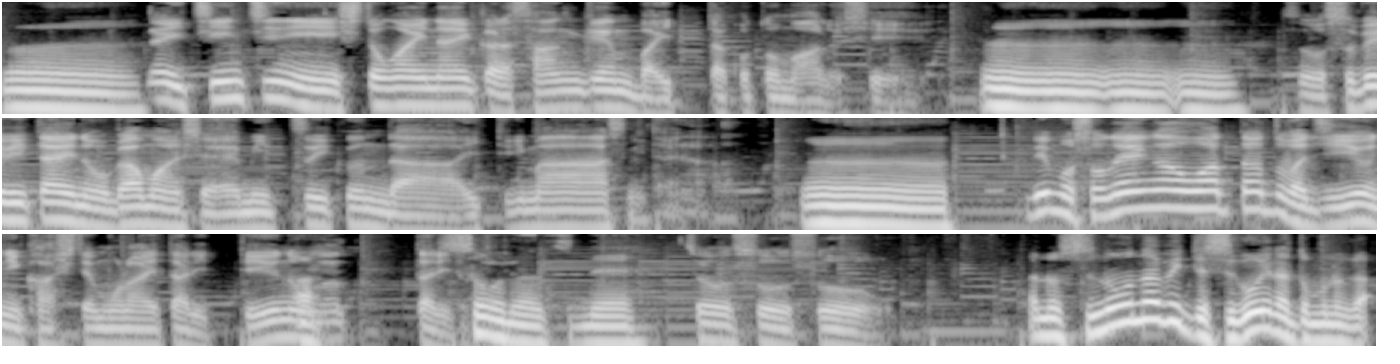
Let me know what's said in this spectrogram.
うん。で、1日に人がいないから3現場行ったこともあるし、うんうんうんうん。そう、滑りたいのを我慢して3つ行くんだ、行ってきます、みたいな。うん。でも、それが終わった後は自由に貸してもらえたりっていうのがあっったりとか。そうなんですね。そうそうそう。あの、スノーナビってすごいなと思うのが、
